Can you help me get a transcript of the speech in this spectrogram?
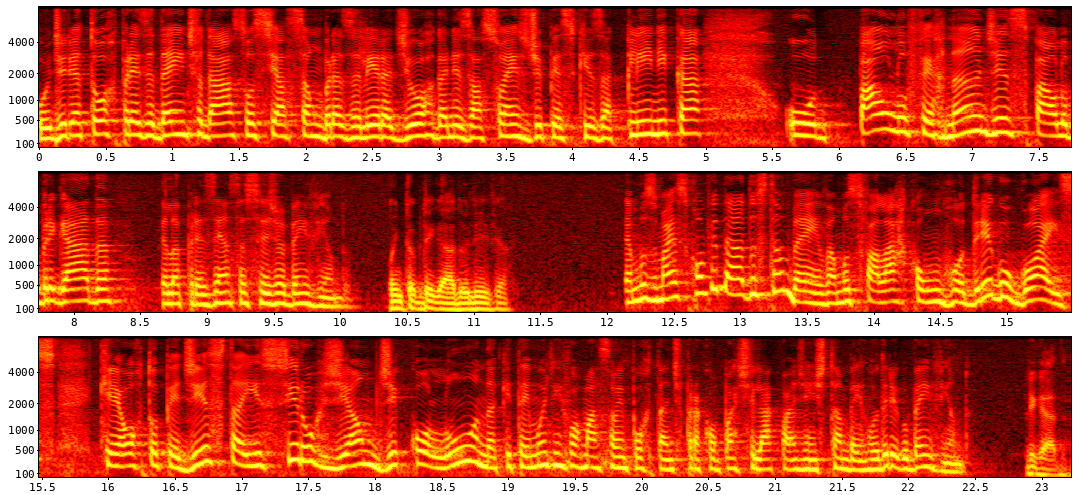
o diretor-presidente da Associação Brasileira de Organizações de Pesquisa Clínica, o Paulo Fernandes. Paulo, obrigada pela presença, seja bem-vindo. Muito obrigado, Olivia. Temos mais convidados também. Vamos falar com o Rodrigo Góes, que é ortopedista e cirurgião de coluna, que tem muita informação importante para compartilhar com a gente também. Rodrigo, bem-vindo. Obrigado.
